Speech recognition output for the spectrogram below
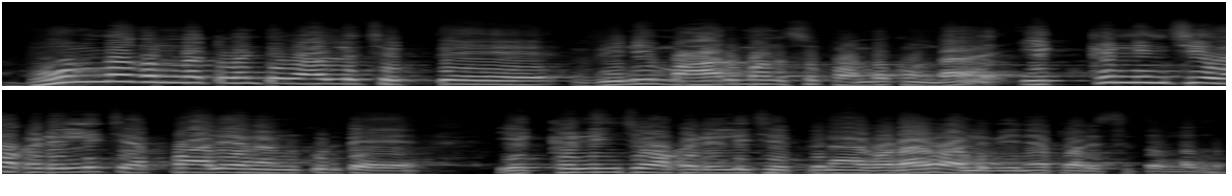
భూమి మీద ఉన్నటువంటి వాళ్ళు చెప్తే విని మారు మనసు పొందకుండా ఎక్కడి నుంచి ఒకడెళ్ళి చెప్పాలి అని అనుకుంటే ఎక్కడి నుంచి ఒకడెళ్ళి చెప్పినా కూడా వాళ్ళు వినే పరిస్థితి ఉండదు.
